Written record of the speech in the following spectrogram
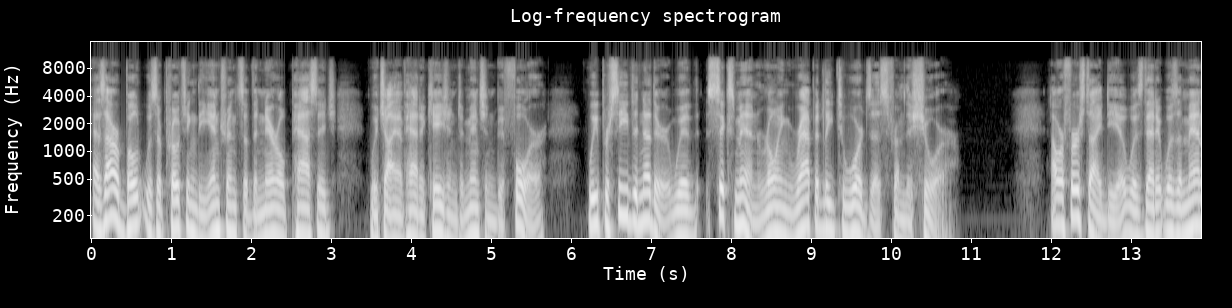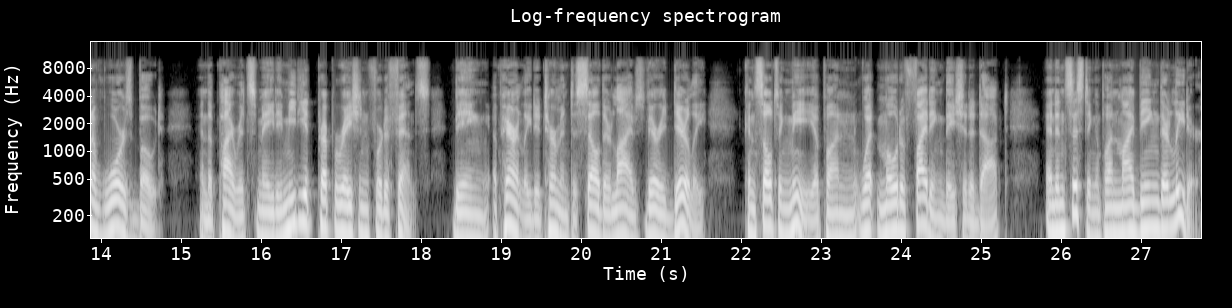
As our boat was approaching the entrance of the narrow passage, which I have had occasion to mention before, we perceived another with six men rowing rapidly towards us from the shore. Our first idea was that it was a man of war's boat, and the pirates made immediate preparation for defence, being apparently determined to sell their lives very dearly consulting me upon what mode of fighting they should adopt, and insisting upon my being their leader.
